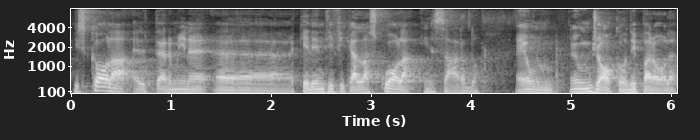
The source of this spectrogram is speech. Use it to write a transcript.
Iscola è il termine eh, che identifica la scuola in sardo è un, è un gioco di parole.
